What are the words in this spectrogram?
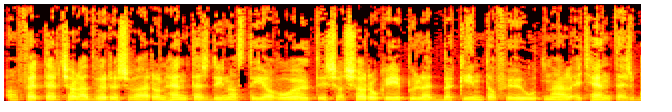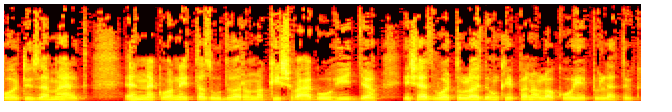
A Fetter család Vörösváron hentes dinasztia volt, és a sarok épületbe kint a főútnál egy hentesbolt üzemelt. Ennek van itt az udvaron a kisvágóhídja, és ez volt tulajdonképpen a lakóépületük.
